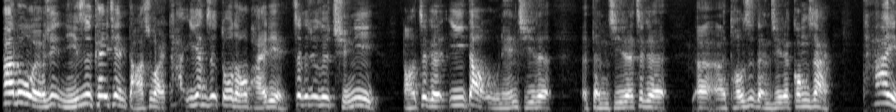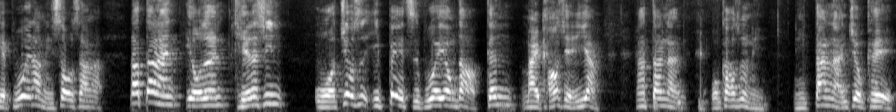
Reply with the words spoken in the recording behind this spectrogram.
它如果有些你是 K 线打出来，它一样是多头排列，这个就是群益哦，这个一到五年级的等级的这个呃呃投资等级的公债，它也不会让你受伤啊。那当然有人铁了心，我就是一辈子不会用到，跟买保险一样。那当然，我告诉你，你当然就可以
